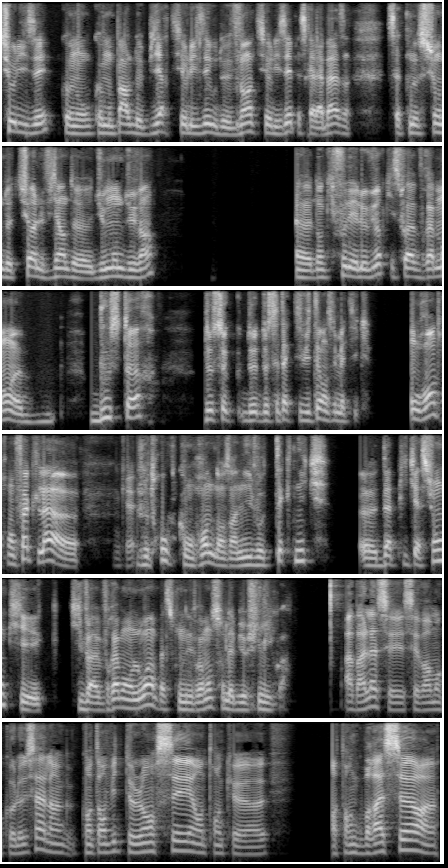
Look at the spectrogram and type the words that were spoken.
thiolisé, comme on, comme on parle de bière thiolisée ou de vin thiolisé, parce qu'à la base, cette notion de thiol vient du monde du vin. Euh, donc il faut des levures qui soient vraiment euh, boosters de, ce, de, cette activité enzymatique. On rentre en fait là, euh, je trouve qu'on rentre dans un niveau technique d'application qui, est, qui va vraiment loin parce qu'on est vraiment sur de la biochimie. Quoi. Ah bah là, c'est vraiment colossal. Hein. Quand tu as envie de te lancer en tant que, en tant que brasseur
